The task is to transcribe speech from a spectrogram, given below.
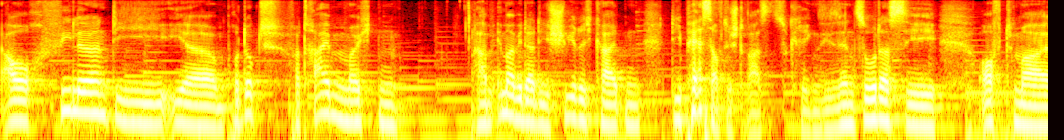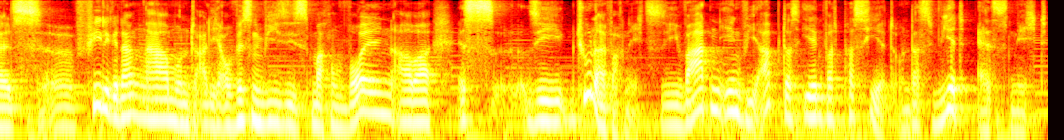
auch viele, die ihr Produkt vertreiben möchten, haben immer wieder die Schwierigkeiten, die Pässe auf die Straße zu kriegen. Sie sind so, dass sie oftmals äh, viele Gedanken haben und eigentlich auch wissen, wie sie es machen wollen, aber es, sie tun einfach nichts. Sie warten irgendwie ab, dass irgendwas passiert und das wird es nicht.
